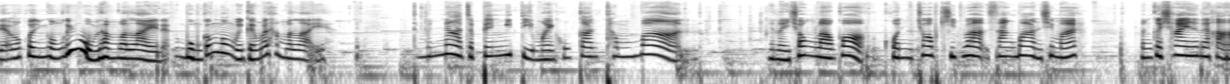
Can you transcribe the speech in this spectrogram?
เนี่ยบางคนงงเฮ้ยบุ๋มทำอะไรเนี่ยบุ๋มก็งงเหมือนกันว่าทำอะไร แต่มันน่าจะเป็นมิติใหม่ของการทำบ้านในช่องเราก็คนชอบคิดว่าสร้างบ้านใช่ไหมมันก็ใช่นั่นแหละค่ะ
